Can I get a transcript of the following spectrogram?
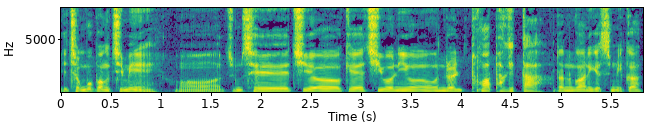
이 정부 방침이 어, 좀 새 지역의 지원위원을 통합하겠다라는 거 아니겠습니까?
